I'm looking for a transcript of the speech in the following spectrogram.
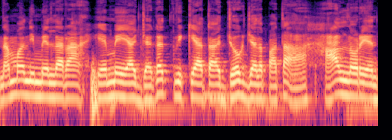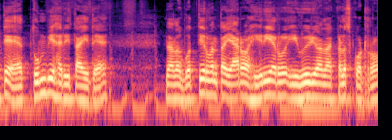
ನಮ್ಮ ನಿಮ್ಮೆಲ್ಲರ ಹೆಮ್ಮೆಯ ಜಗದ್ವಿಖ್ಯಾತ ಜೋಗ ಜಲಪಾತ ಹಾಲ್ನೊರೆಯಂತೆ ತುಂಬಿ ಹರಿತಾ ಇದೆ. ನನಗೆ ಗೊತ್ತಿರುವಂಥ ಯಾರೋ ಹಿರಿಯರು ಈ ವಿಡಿಯೋನ ಕಳಿಸ್ಕೊಟ್ರು.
